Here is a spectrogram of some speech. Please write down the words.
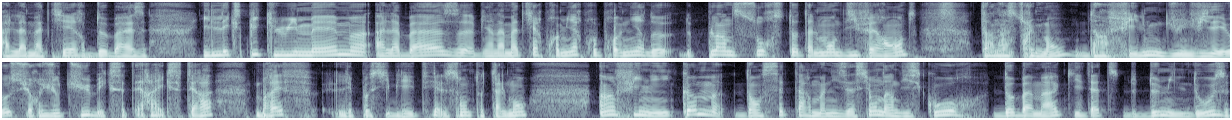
à la matière de base. Il l'explique lui-même, à la base, eh bien la matière première peut provenir de, plein de sources totalement différentes, d'un instrument, d'un film, d'une vidéo sur YouTube, etc., etc. Bref, les possibilités, elles sont totalement infinies, comme dans cette harmonisation d'un discours d'Obama qui date de 2012,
